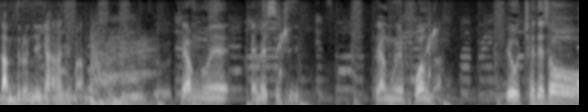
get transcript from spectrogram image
남들은 얘기 안 하지만 그 대학로의 MSG, 대학로의 보안관 배우 최대서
